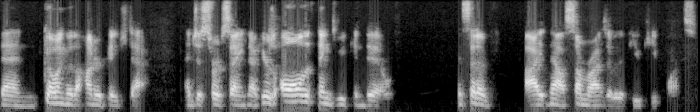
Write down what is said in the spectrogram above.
than going with a 100 page deck and just sort of saying, now here's all the things we can do instead of I now summarize it with a few key points.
